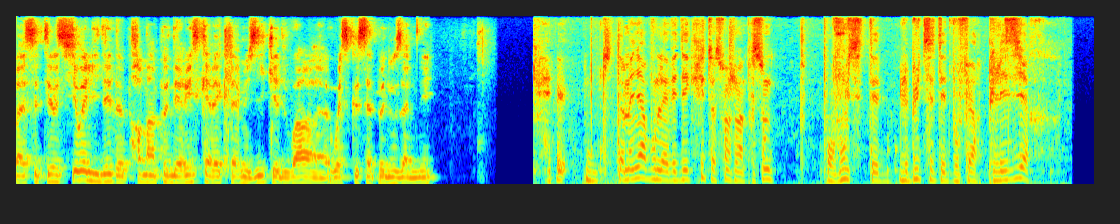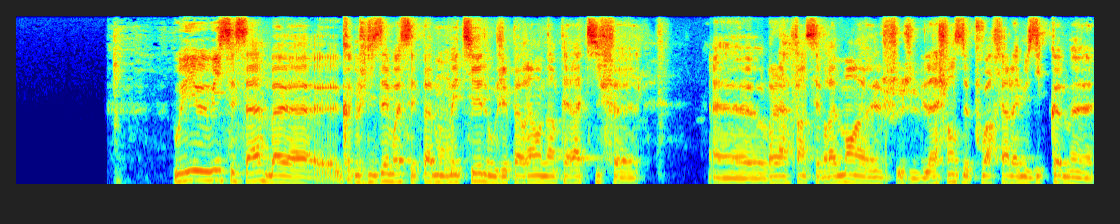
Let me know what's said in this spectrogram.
bah, c'était aussi l'idée de prendre un peu des risques avec la musique et de voir euh, où est-ce que ça peut nous amener. de toute manière, vous l'avez décrit, de toute façon, j'ai l'impression que pour vous, le but, c'était de vous faire plaisir. Oui, oui, oui, c'est ça. Bah, euh, comme je disais, moi, c'est pas mon métier, donc j'ai pas vraiment d'impératif. Euh, voilà, enfin, c'est vraiment j'ai la chance de pouvoir faire la musique comme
